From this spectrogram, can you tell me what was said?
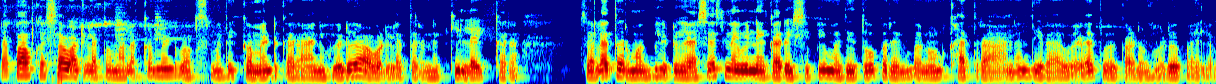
वडापाव कसा वाटला तुम्हाला? कमेंट बॉक्समध्ये कमेंट करा आणि व्हिडिओ आवडला तर नक्की लाईक करा. चला तर मग भेटूया अशाच नवीन एका रेसिपीमध्ये तोपर्यंत बनवून खात राहा. आनंदी राहा. वेळात वेळ काढून व्हिडिओ पाहिला बघ.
